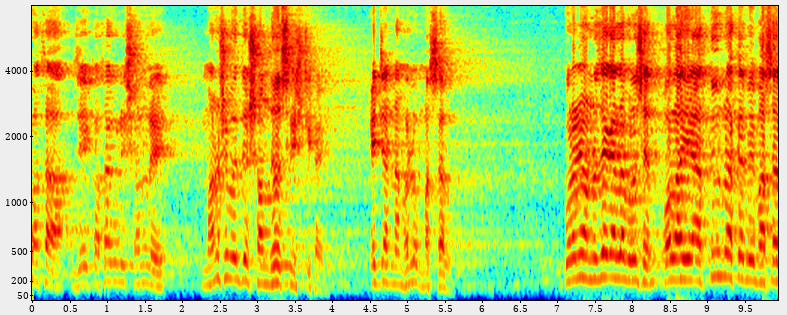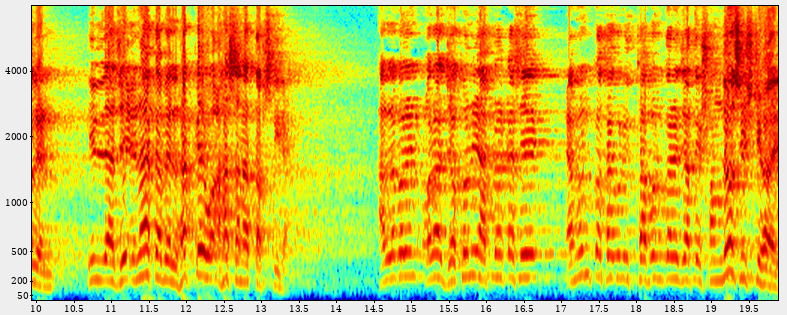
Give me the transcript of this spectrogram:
কথা, যে কথাগুলি শুনলে মানুষের মধ্যে সন্দেহ সৃষ্টি হয়। এটার নাম হলো মাসাল। কোরআনে অন্য জায়গায় আল্লাহ বলেছেন ওলাইয়া তুনা কাবে মাসালেন ইল্লা যে এনা কাবেল হাক্কে ও আহাসানা তাফসিরা। আল্লাহ বলেন, ওরা যখনই আপনার কাছে এমন কথাগুলি উত্থাপন করে যাতে সন্দেহ সৃষ্টি হয়,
